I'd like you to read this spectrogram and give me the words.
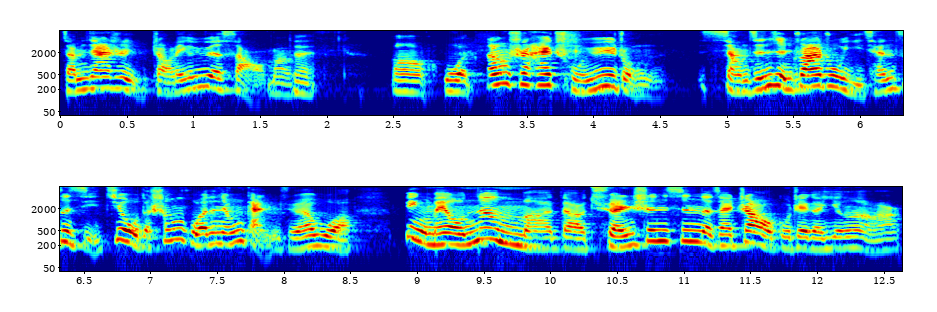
咱们家是找了一个月嫂嘛，对，嗯，我当时还处于一种想紧紧抓住以前自己旧的生活的那种感觉，我并没有那么的全身心的在照顾这个婴儿，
